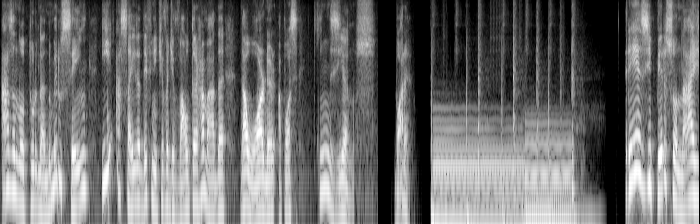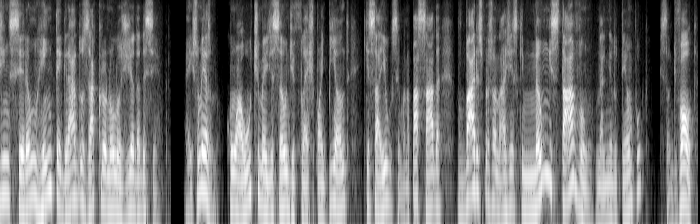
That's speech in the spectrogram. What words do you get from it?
Asa Noturna número 100 e a saída definitiva de Walter Ramada da Warner após 15 anos. Bora? 13 personagens serão reintegrados à cronologia da DC. É isso mesmo. Com a última edição de Flashpoint Beyond, que saiu semana passada, vários personagens que não estavam na linha do tempo estão de volta.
